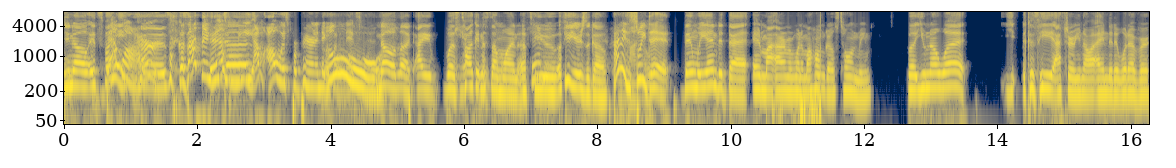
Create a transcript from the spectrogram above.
You know, it's that funny. one hurt 'cause- because I think that's does. me. I'm always preparing a nigga for the next one. No, look, I was Character talking to someone a few a few years ago. I need to sweet that. Then we ended that, and my I remember one of my homegirls told me, but you know what? Because he after you know I ended it, whatever.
